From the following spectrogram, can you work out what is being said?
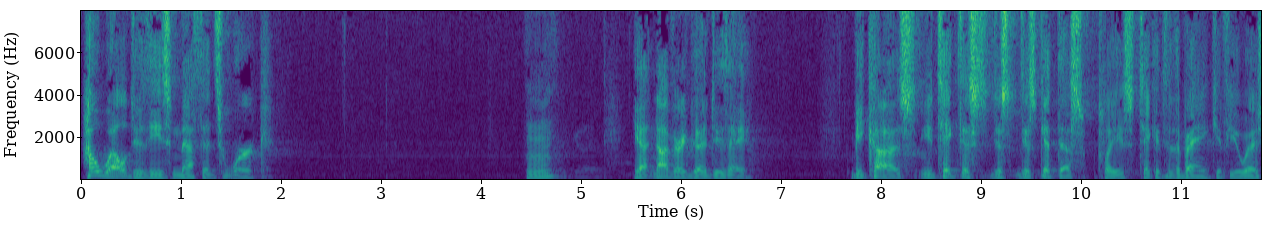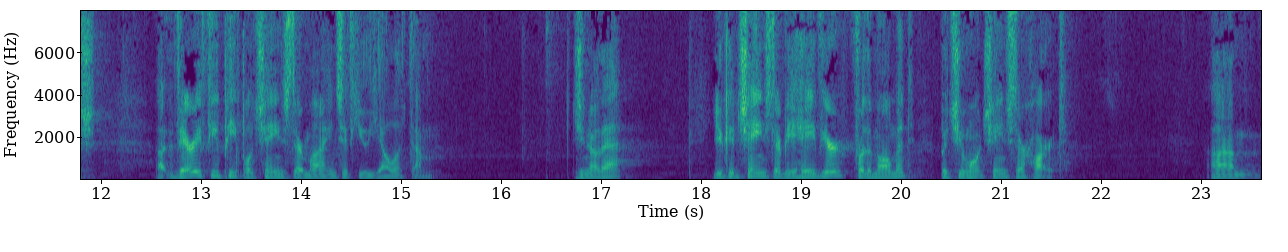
how well do these methods work? Hmm? Yeah, not very good, do they? because you take this, just, just get this, please. Take it to the bank if you wish. Uh, very few people change their minds if you yell at them. Did you know that? You can change their behavior for the moment, but you won't change their heart. Um,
